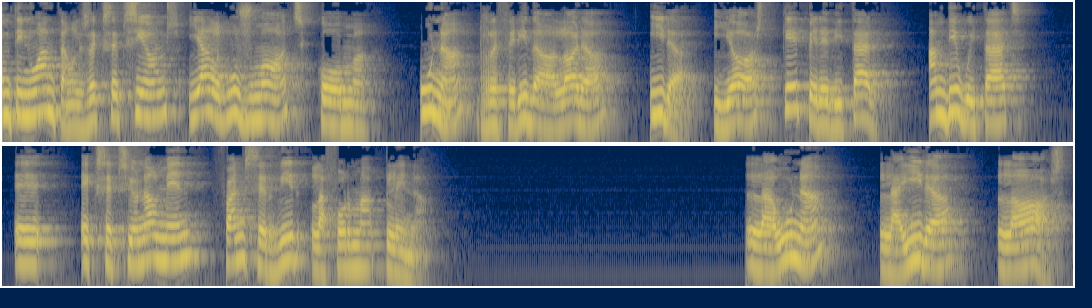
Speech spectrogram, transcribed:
Continuant amb les excepcions, hi ha alguns mots com una, referida a l'hora, ira i host, que per evitar ambigüitats, eh, excepcionalment fan servir la forma plena. La una, la ira, la host.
